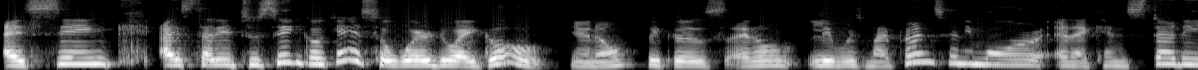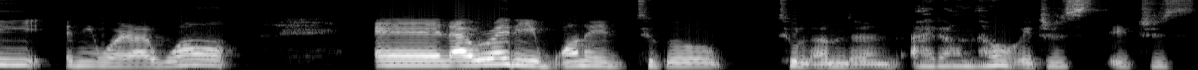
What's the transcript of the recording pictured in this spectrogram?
I think I started to think, okay, so where do I go? You know, because I don't live with my parents anymore and I can study anywhere I want. And I already wanted to go to London. I don't know. It just, it just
